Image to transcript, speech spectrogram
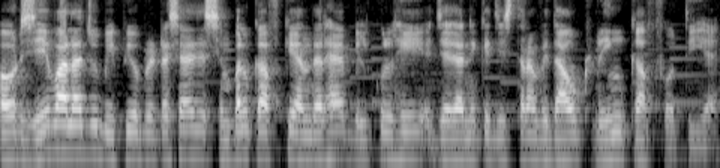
और ये वाला जो बी पी ऑपरेटर है, ये सिंपल कफ के अंदर है, बिल्कुल ही यानी कि जिस तरह विदाउट रिंग कफ होती है।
